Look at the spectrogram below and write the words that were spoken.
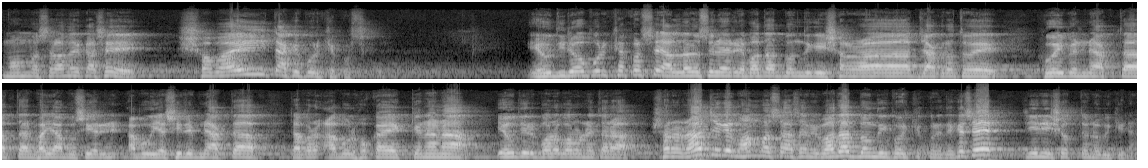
মোহাম্মদ সাল্লামের কাছে সবাই তাকে পরীক্ষা করছে। এহুদিরাও পরীক্ষা করছে, আল্লাহ রসুলের এবাদত বন্দিগি সারা রাত জাগ্রত হয়ে হুয়াইবেন আক্তাব তার ভাই আবু সিয়ার, আবু ইয়াসির ইবনে আক্তাব তারপর আবুল হোকায়েক, কেনানা, ইহুদির বড় বড় নেতারা সারা রাত জেগে মোহাম্মদ সাহাসাম ইবাদত বন্দি পরীক্ষা করে দেখেছে যে ইনি সত্য নবী কিনা।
